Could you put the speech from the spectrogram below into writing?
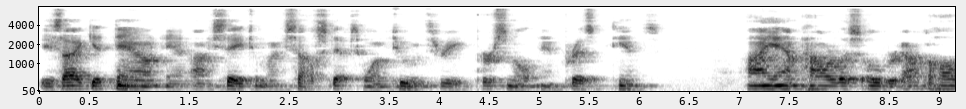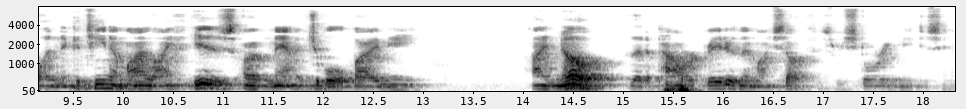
is I get down and I say to myself steps one, two, and three, personal and present tense. I am powerless over alcohol and nicotine and my life is unmanageable by me. I know that a power greater than myself is restoring me to sanity.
